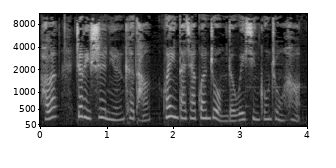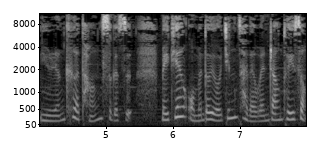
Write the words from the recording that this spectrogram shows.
好了，这里是女人课堂，欢迎大家关注我们的微信公众号“女人课堂”四个字。每天我们都有精彩的文章推送，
